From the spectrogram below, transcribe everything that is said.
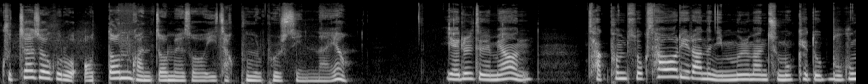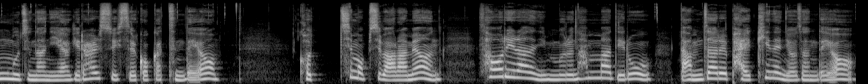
구체적으로 어떤 관점에서 이 작품을 볼 수 있나요? 예를 들면 작품 속 사월이라는 인물만 주목해도 무궁무진한 이야기를 할 수 있을 것 같은데요. 거침없이 말하면 사월이라는 인물은 한마디로 남자를 밝히는 여잔데요.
